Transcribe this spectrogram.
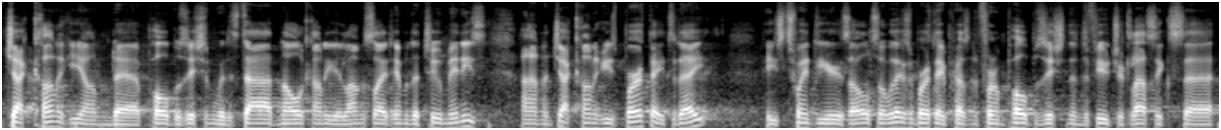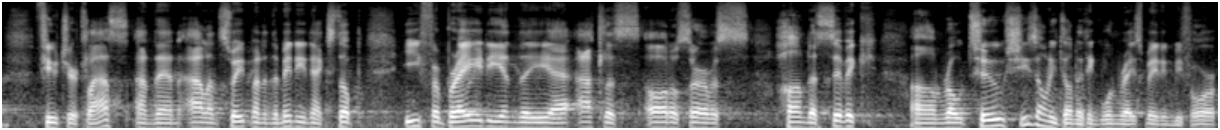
Jack Conaghy on uh, pole position with his dad, Noel Conaghy, alongside him in the two minis. And Jack Conaghy's birthday today. He's 20 years old, so there's a birthday present for him. Pole position in the Future Classics uh, Future class, and then Alan Sweetman in the Mini next up. Aoife Brady in the uh, Atlas Auto Service Honda Civic on row two. She's only done, I think, one race meeting before,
